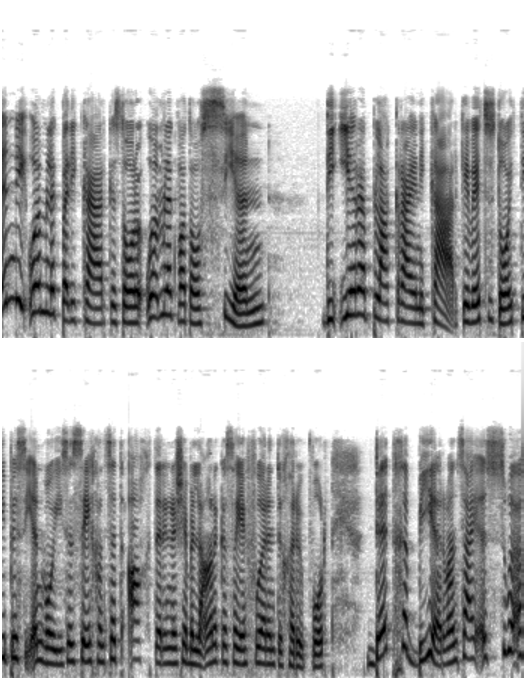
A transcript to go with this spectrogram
In die oomblik by die kerk is daar 'n oomblik wat haar seun die ereplek kry in die kerk. Jy weet soos daai tipiese een waar Jesus sê gaan sit agter en as jy belangrik is sal jy vorentoe geroep word. Dit gebeur want sy is so 'n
